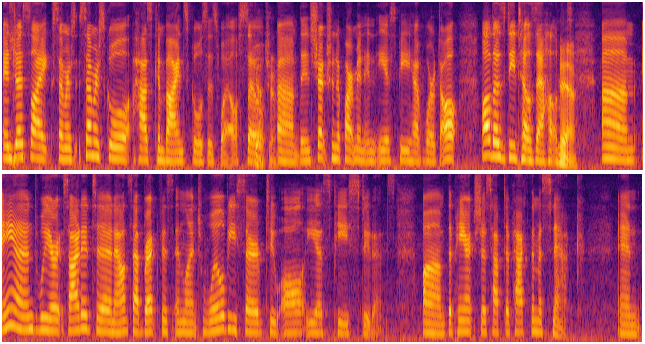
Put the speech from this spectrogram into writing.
And just like summer summer school has combined schools as well. So Gotcha. um, the instruction department and ESP have worked all all those details out. Yeah. Um, and we are excited to announce that breakfast and lunch will be served to all ESP students. Um, the parents just have to pack them a snack, and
